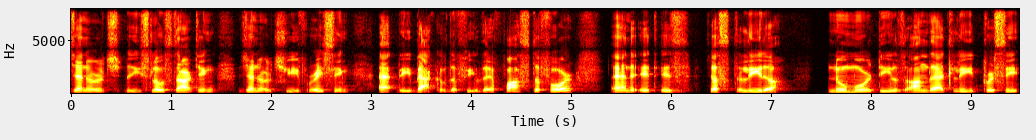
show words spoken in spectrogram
General, the slow starting General Chief racing at the back of the field. They've passed the four, and it is just the leader. No more deals on that lead. Prissy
